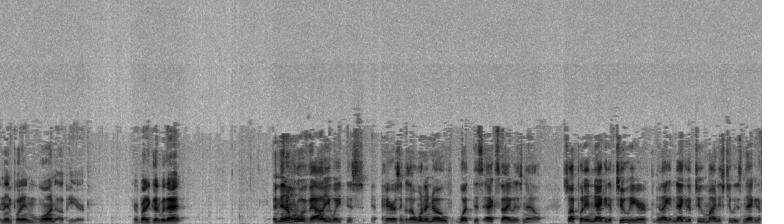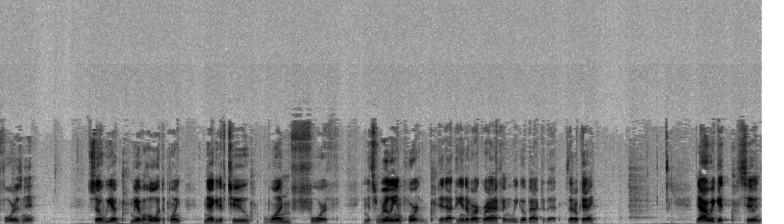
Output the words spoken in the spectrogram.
And then put in 1 up here. Everybody good with that? And then I'm going to evaluate this, Harrison, because I want to know what this x value is now. So I put in negative 2 here, and I get negative 2 minus 2 is negative 4, isn't it? So we have, we have a hole at the point negative 2, 1 fourth. And it's really important that at the end of our graphing, we go back to that. Is that okay? Now we get to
